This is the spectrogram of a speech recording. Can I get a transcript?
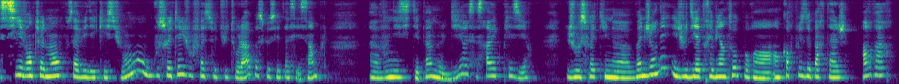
Si éventuellement vous avez des questions ou vous souhaitez que je vous fasse ce tuto là, parce que c'est assez simple, euh, vous n'hésitez pas à me le dire et ça sera avec plaisir. Je vous souhaite une euh, bonne journée et je vous dis à très bientôt pour encore plus de partage. Au revoir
